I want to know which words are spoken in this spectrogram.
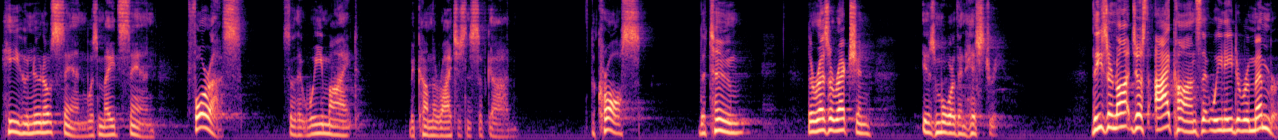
He who knew no sin was made sin for us so that we might become the righteousness of God. The cross, the tomb, the resurrection is more than history. These are not just icons that we need to remember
